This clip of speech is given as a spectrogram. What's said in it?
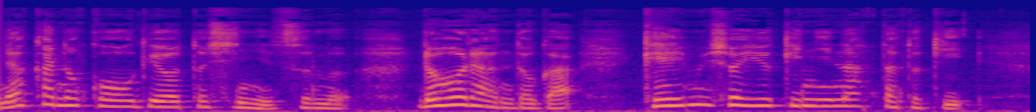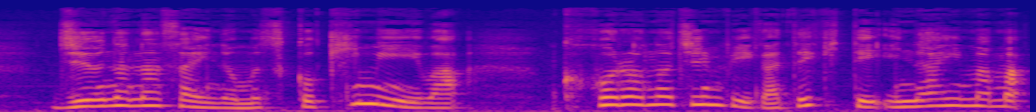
田舎の工業都市に住むローランドが刑務所行きになった時17歳の息子キミーは心の準備ができていないまま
